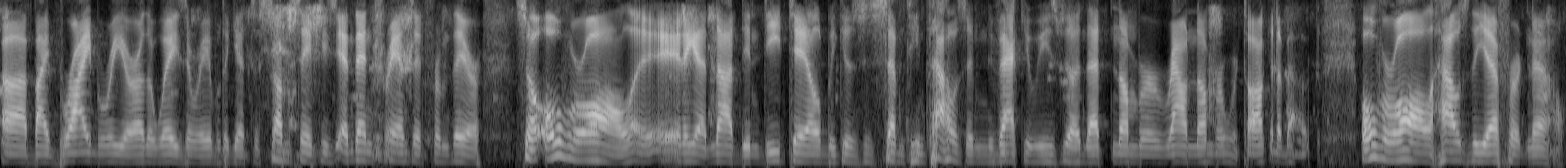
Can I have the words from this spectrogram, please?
uh, by bribery or other ways, they were able to get to some safeties and then transit from there. So overall, and again, not in detail because 17,000 evacuees, uh, that number, round number we're talking about. Overall, how's the effort now?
